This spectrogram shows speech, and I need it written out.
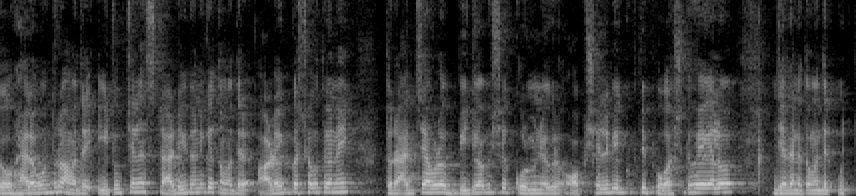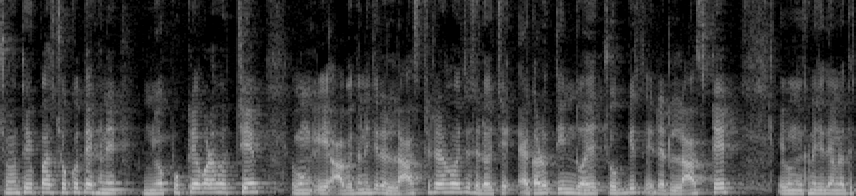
তো হ্যালো বন্ধুরা, আমাদের ইউটিউব চ্যানেল স্টাডি উইথনিকে তোমাদের আরও একবার স্বাগত জানাই। তো রাজ্যে আবারও বিডিও অফিসে কর্মী নিয়োগের অফিসিয়াল বিজ্ঞপ্তি প্রকাশিত হয়ে গেল, যেখানে তোমাদের উচ্চ মাধ্যমিক পাস যোগ্যতা এখানে নিয়োগ প্রক্রিয়া করা হচ্ছে এবং এই আবেদনের যেটা লাস্ট ডেট রাখা হয়েছে সেটা হচ্ছে এগারো তিন দু হাজার চব্বিশ, এটার লাস্ট ডেট এবং এখানে যদি আমাদের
